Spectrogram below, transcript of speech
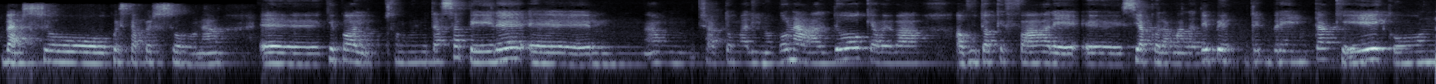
verso questa persona. Eh, che poi sono venuta a sapere eh, un certo Marino Bonaldo che aveva avuto a che fare eh, sia con la mala de, del Brenta che con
